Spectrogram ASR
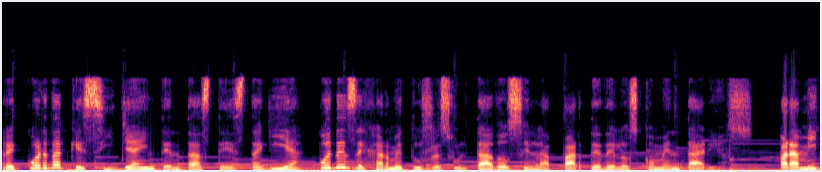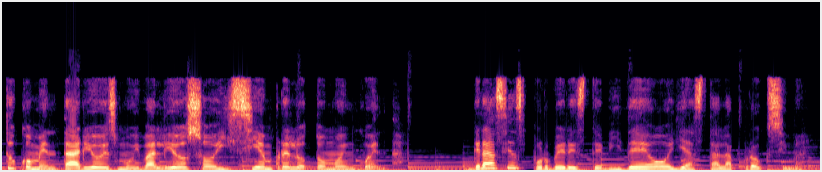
Recuerda que si ya intentaste esta guía, puedes dejarme tus resultados en la parte de los comentarios. Para mí tu comentario es muy valioso y siempre lo tomo en cuenta. Gracias por ver este video y hasta la próxima.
